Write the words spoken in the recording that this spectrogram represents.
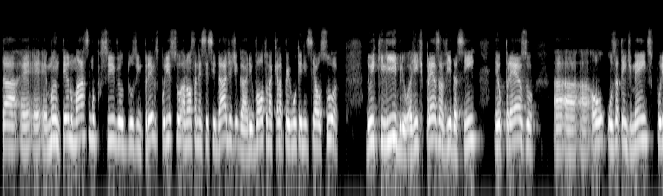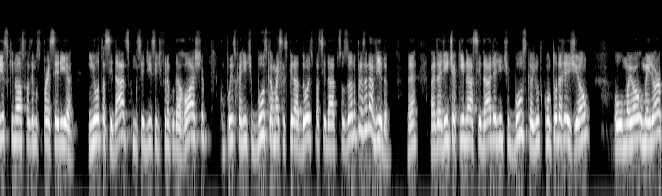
está é, é, é, mantendo o máximo possível dos empregos, por isso a nossa necessidade, Edgar, e volto naquela pergunta inicial sua, do equilíbrio, a gente preza a vida sim, eu prezo a, a, a, os atendimentos, por isso que nós fazemos parceria em outras cidades, como você disse, de Franco da Rocha, por isso que a gente busca mais respiradores para a cidade de Suzano, prezando a vida, né? Mas a gente aqui na cidade, a gente busca, junto com toda a região, o, maior, o melhor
